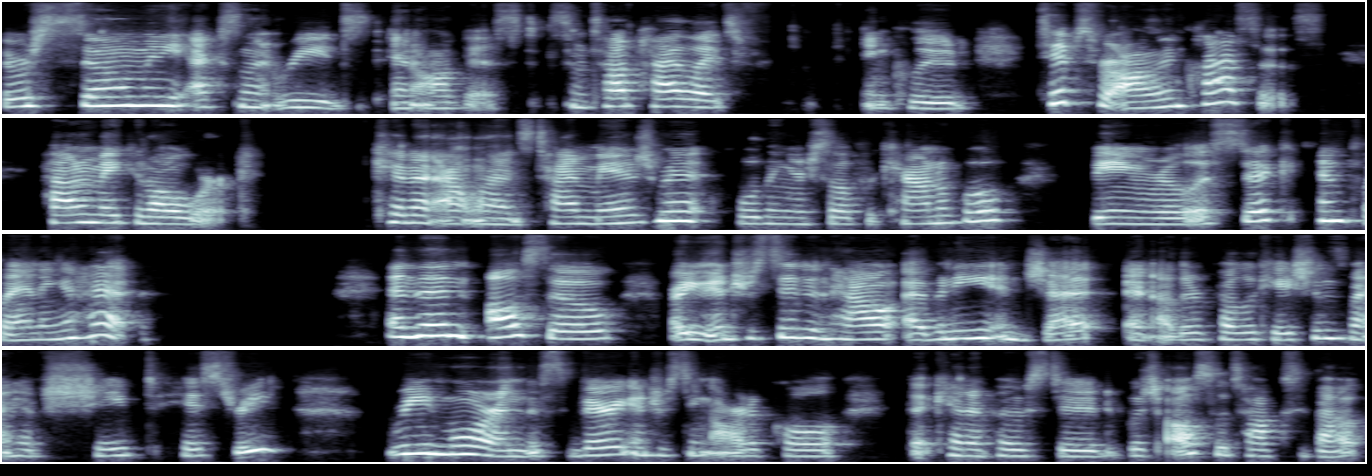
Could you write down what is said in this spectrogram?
There were so many excellent reads in August. Some top highlights include tips for online classes, how to make it all work. Kenna outlines time management, holding yourself accountable, being realistic, and planning ahead. And then also, are you interested in how Ebony and Jet and other publications might have shaped history? Read more in this very interesting article that Kenna posted, which also talks about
